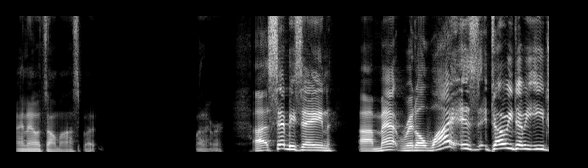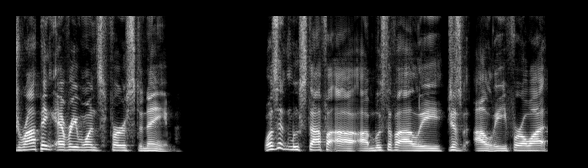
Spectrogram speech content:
I know it's Omos, but whatever. Uh, Sami Zayn, Uh, Matt Riddle. Why is WWE dropping everyone's first name? Wasn't Mustafa uh, uh, Mustafa Ali just Ali for a while?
